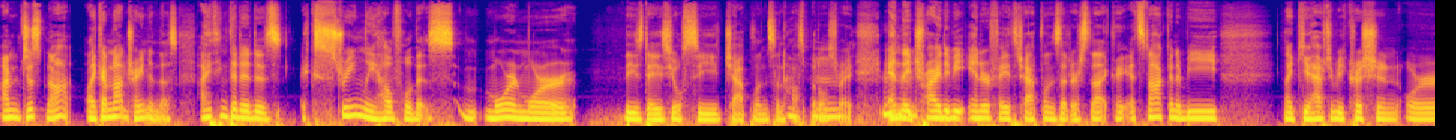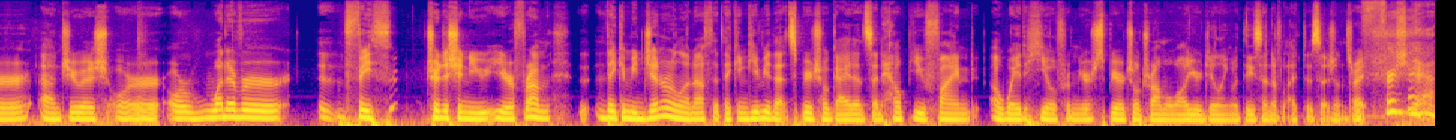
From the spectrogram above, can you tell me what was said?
I'm just not. Like I'm not trained in this. I think that it is extremely helpful that more and more these days you'll see chaplains in hospitals, right? And they try to be interfaith chaplains that are not, it's not going to be like you have to be Christian or uh, Jewish or or whatever uh, faith tradition you, you're from, they can be general enough that they can give you that spiritual guidance and help you find a way to heal from your spiritual trauma while you're dealing with these end of life decisions, right? For sure. Yeah.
